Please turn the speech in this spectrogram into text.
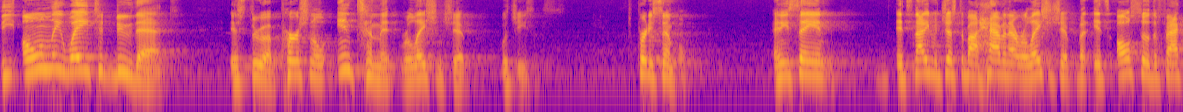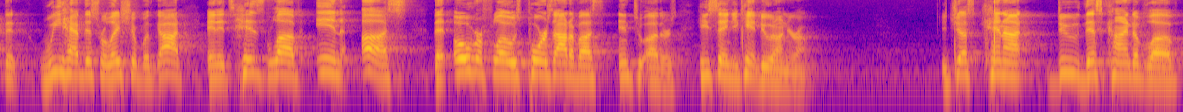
the only way to do that is through a personal, intimate relationship with Jesus. It's pretty simple. And he's saying it's not even just about having that relationship, but it's also the fact that we have this relationship with God and it's his love in us that overflows, pours out of us into others. He's saying you can't do it on your own. You just cannot do this kind of love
